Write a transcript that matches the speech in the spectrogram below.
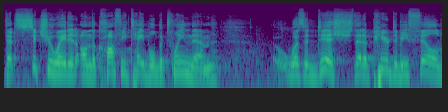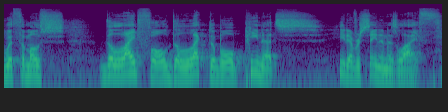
that situated on the coffee table between them was a dish that appeared to be filled with the most delightful, delectable peanuts he'd ever seen in his life.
